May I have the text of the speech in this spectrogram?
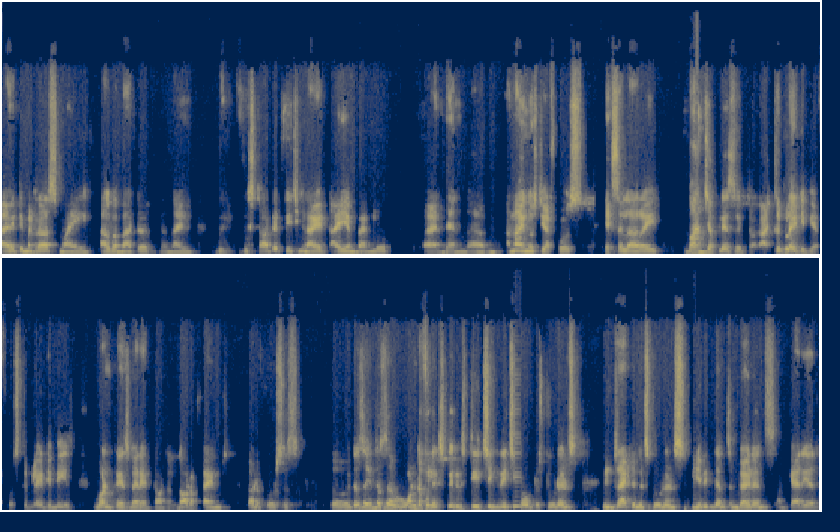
IIT Madras, my alma mater. Then I we started teaching in IIM Bangalore, and then um, Anna University, of course, XLRI, bunch of places. Triple ITB, of course. Triple ITB is one place where I taught a lot of times, a lot of courses. So it was, a, it was a wonderful experience teaching, reaching out to students, interacting with students, giving them some guidance on career,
